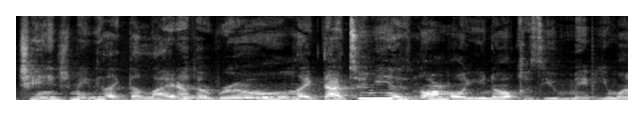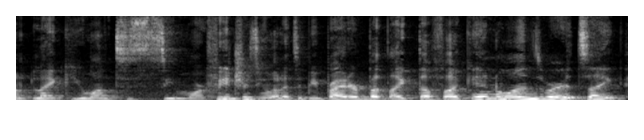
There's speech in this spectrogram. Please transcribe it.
change maybe like the light of the room. Like that to me is normal, you know, because you maybe you want like you want to see more features. You want it to be brighter, but like the fucking ones where it's like,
